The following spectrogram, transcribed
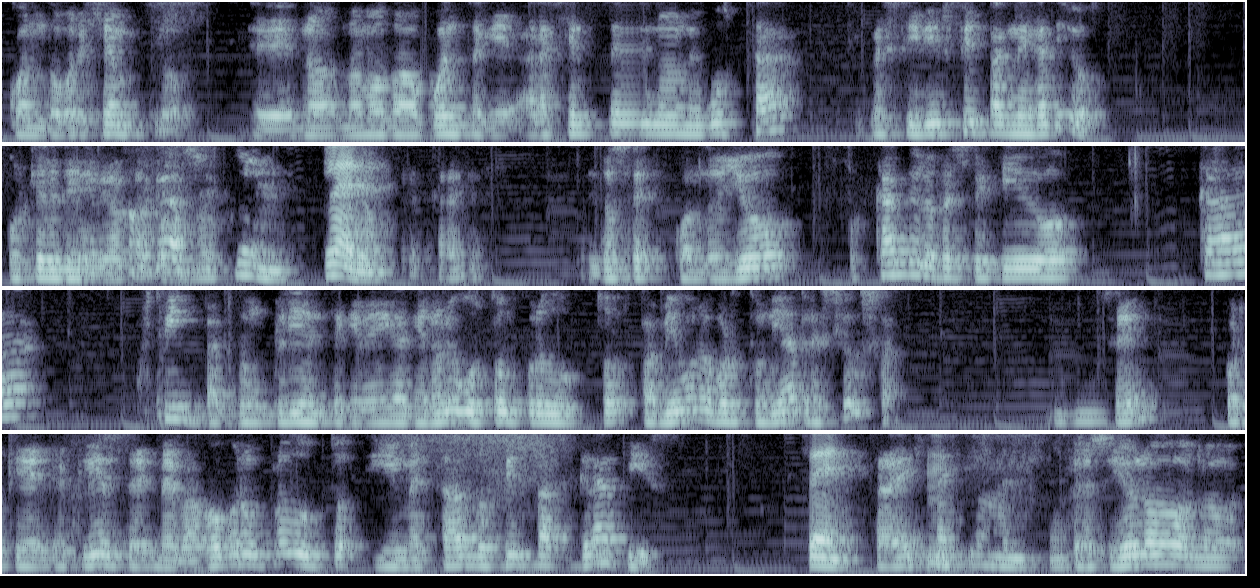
Cuando, por ejemplo, eh, no, no, hemos dado cuenta que a la gente no le gusta recibir feedback negativo, porque le tiene miedo al fracaso. claro. Entonces, cuando yo cambio la perspectiva, cada feedback de un cliente que me diga que no le gustó un producto, para mí es una oportunidad preciosa. ¿sí? Porque el cliente me pagó por un producto y me está dando feedback gratis. Sí, ¿sabes? exactamente. Pero si yo lo, lo-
